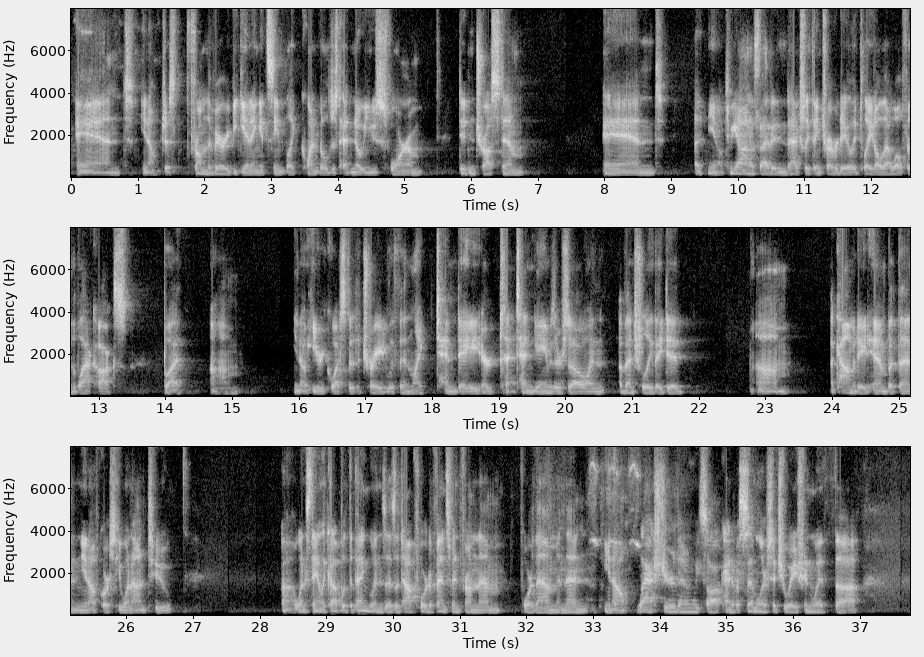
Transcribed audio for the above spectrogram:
And, you know, just from the very beginning, it seemed like Quenneville just had no use for him, didn't trust him. And, uh, you know, to be honest, I didn't actually think Trevor Daley played all that well for the Blackhawks. But um, you know, he requested a trade within like 10 days or t- 10 games or so. And eventually they did um, accommodate him. But then, you know, of course, he went on to uh, win a Stanley Cup with the Penguins as a top four defenseman from them for them. And then, you know, last year, then we saw kind of a similar situation with uh,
